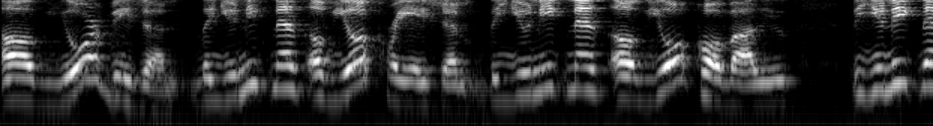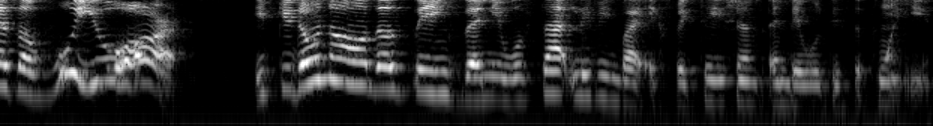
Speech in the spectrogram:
of your vision, the uniqueness of your creation, the uniqueness of your core values, the uniqueness of who you are? If you don't know all those things, then you will start living by expectations and they will disappoint you.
